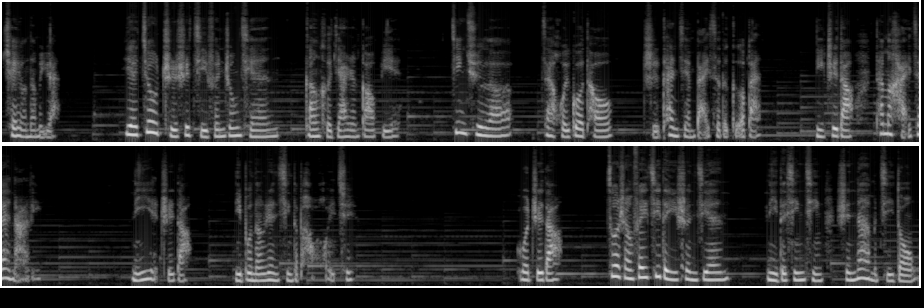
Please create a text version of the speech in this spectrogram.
却又那么远，也就只是几分钟前刚和家人告别，进去了，再回过头，只看见白色的隔板，你知道他们还在哪里。你也知道，你不能任性的跑回去。我知道，坐上飞机的一瞬间，你的心情是那么激动，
